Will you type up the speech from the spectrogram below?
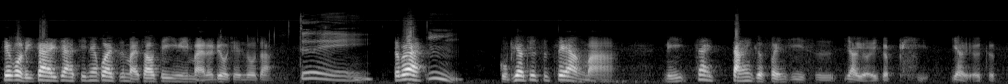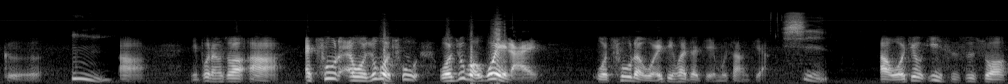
结果你看一下，今天外资买超第一名，买了六千多张，对，对不对？嗯，股票就是这样嘛。你在当一个分析师，要有一个品，要有一个格。嗯，啊，你不能说啊，哎出了，哎我如果出，我如果未来我出了，我一定会在节目上讲。是，啊，我就意思是说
